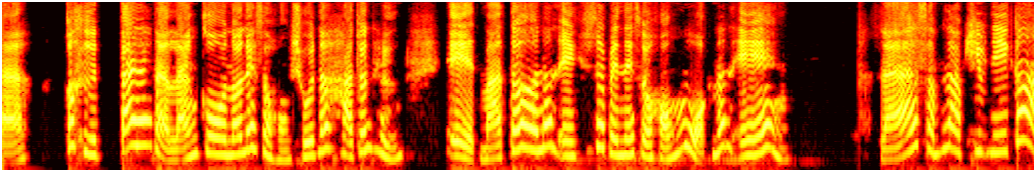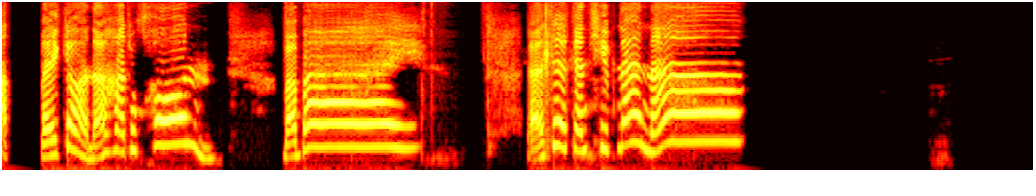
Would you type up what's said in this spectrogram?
ก็คือได้ตั้งแต่แรงโกเนาะในส่วนของชุดนะคะ จนถึงเอ็ดมาเตอร์นั่นเองที่จะเป็นในส่วนของหมวกนั่นเอง และสำหรับคลิปนี้ก็ไปก่อนนะคะทุกคน บ๊ายบาย แล้วเจอกันคลิปหน้านะ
